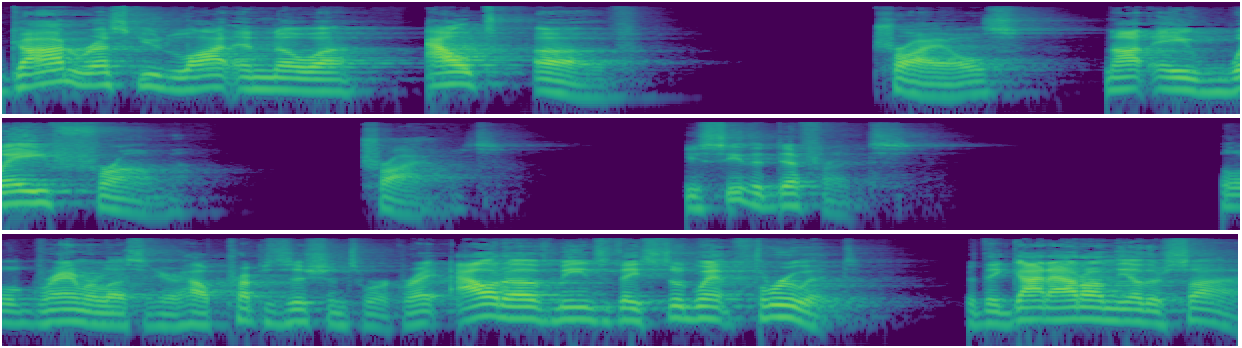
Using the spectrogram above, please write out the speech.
God rescued Lot and Noah out of trials, not away from trials. You see the difference. A little grammar lesson here how prepositions work, right? Out of means that they still went through it, but they got out on the other side.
